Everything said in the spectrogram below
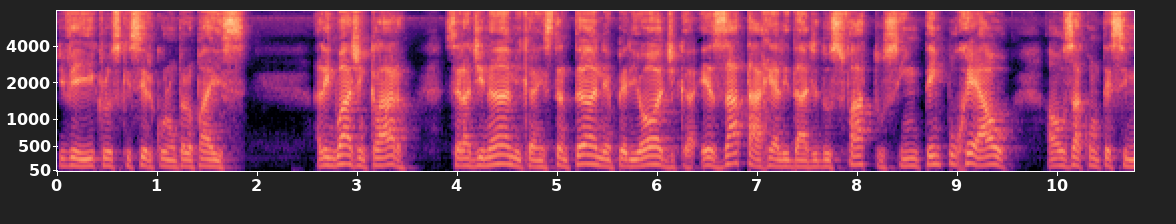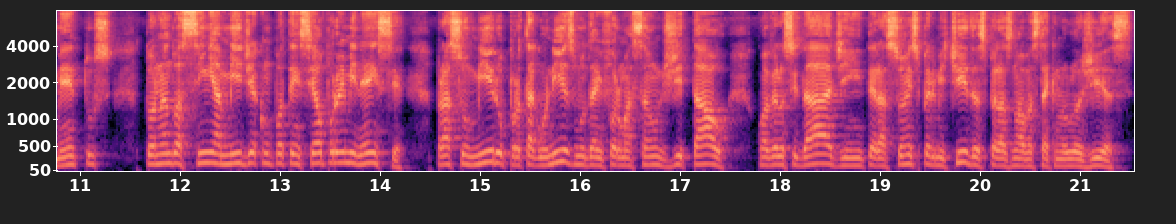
de veículos que circulam pelo país. A linguagem, claro, será dinâmica, instantânea, periódica, exata à realidade dos fatos e em tempo real aos acontecimentos, tornando assim a mídia com potencial proeminência para assumir o protagonismo da informação digital com a velocidade e interações permitidas pelas novas tecnologias.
